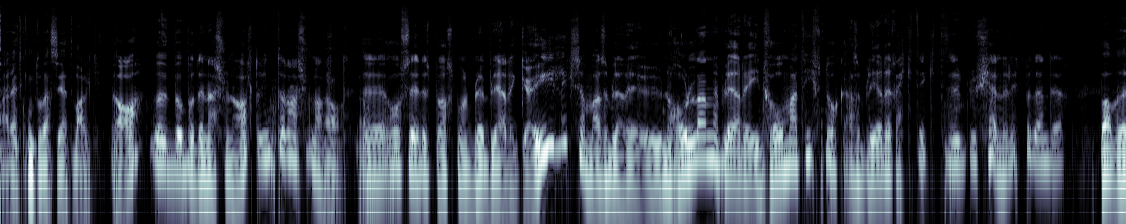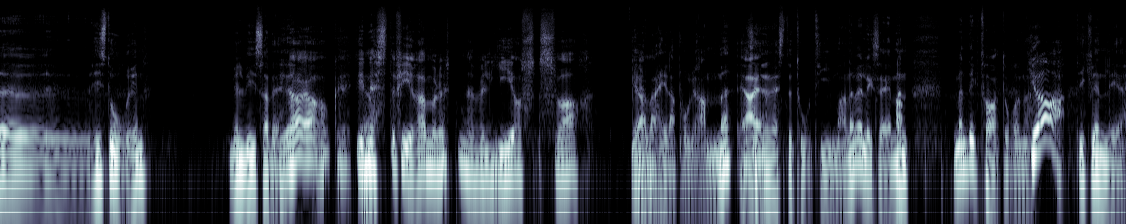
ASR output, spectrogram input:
Nei, det er et kontroversielt valg. Ja, både nasjonalt og internasjonalt. Ja, Eh, og så er det spørsmål, blir, blir det gøy, liksom? Altså, blir det underholdende? Blir det informativt nok? Altså, blir det riktig? Du kjenner litt på den der. Bare øh, historien vil vise det. Ja, ja, ok. De neste fire minuttene vil gi oss svar. Ja, eller hele programmet. Ja, Altså ja. de neste to timene, vil jeg si. Men, men diktatorene, Ja! de kvinnelige.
